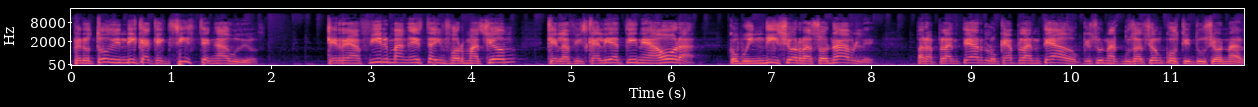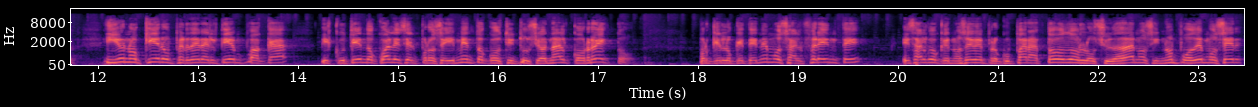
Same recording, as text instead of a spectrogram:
Pero todo indica que existen audios que reafirman esta información que la Fiscalía tiene ahora como indicio razonable para plantear lo que ha planteado, que es una acusación constitucional. Y yo no quiero perder el tiempo acá discutiendo cuál es el procedimiento constitucional correcto, porque lo que tenemos al frente es algo que nos debe preocupar a todos los ciudadanos y no podemos ser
